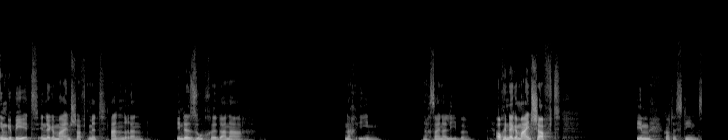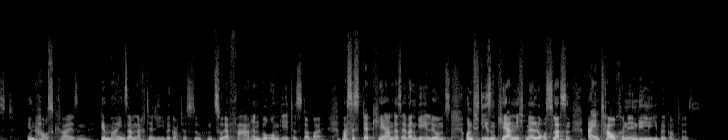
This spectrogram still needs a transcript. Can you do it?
im Gebet, in der Gemeinschaft mit anderen, in der Suche danach, nach ihm, nach seiner Liebe. Auch in der Gemeinschaft, im Gottesdienst, in Hauskreisen, gemeinsam nach der Liebe Gottes suchen, zu erfahren, worum geht es dabei? Was ist der Kern des Evangeliums? Und diesen Kern nicht mehr loslassen, eintauchen in die Liebe Gottes.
